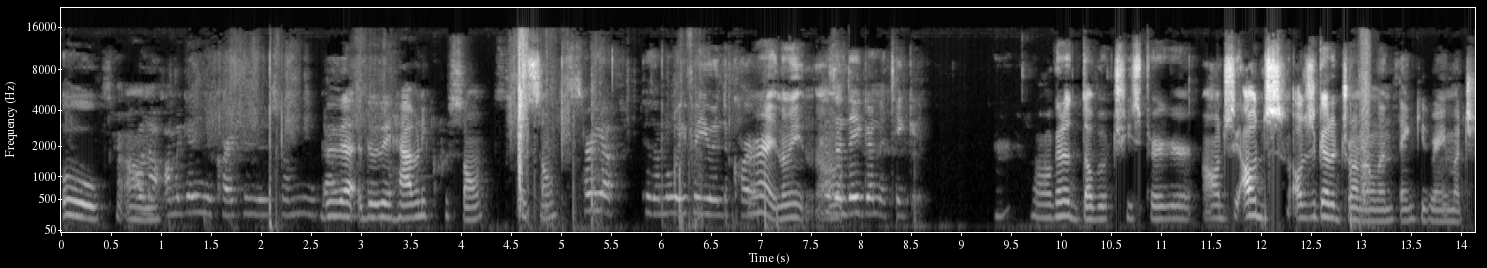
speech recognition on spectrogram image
oh, Oh um, no, I'm gonna get in your car because there's something. do they do they have any croissants? Croissants. Hurry up, because I'm gonna wait for you in the All car. right, let me. Because I'll, then they're gonna take it. I'll get a double cheeseburger. I'll just, I'll just, I'll just get adrenaline. Thank you very much.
